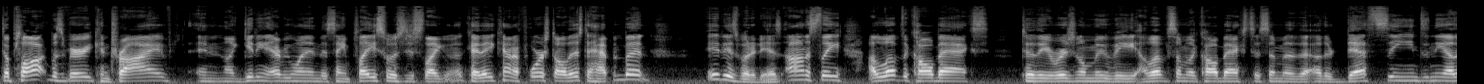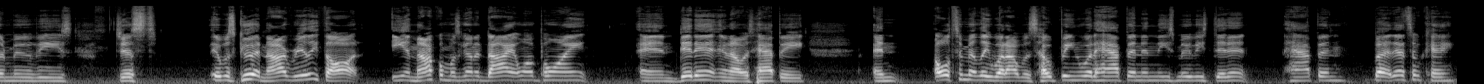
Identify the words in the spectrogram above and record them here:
The plot was very contrived and like getting everyone in the same place was just like, okay, they kind of forced all this to happen, but it is what it is. Honestly, I love the callbacks to the original movie. I love some of the callbacks to some of the other death scenes in the other movies. Just, it was good. And I really thought Ian Malcolm was going to die at one point and didn't. And I was happy. And ultimately, what I was hoping would happen in these movies didn't happen, but that's okay.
